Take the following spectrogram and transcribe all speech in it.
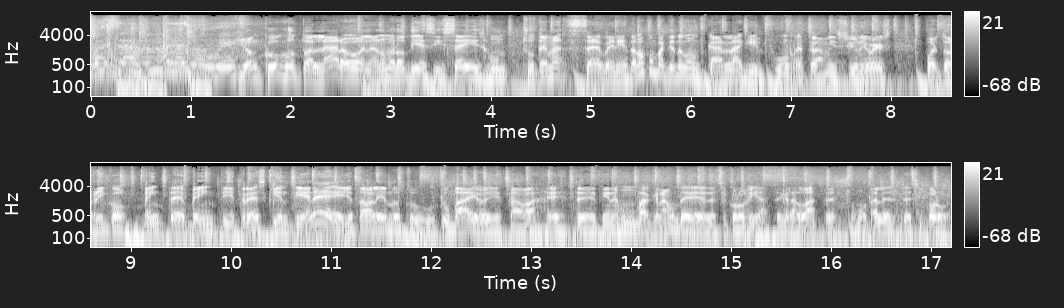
for seven days a week. John Cook junto al Laro en la número 16, su tema Seven. Y estamos compartiendo con Carla Guilfu, nuestra Miss Universe Puerto Rico 2023. Quien tiene, yo estaba leyendo tu, tu bio y estaba, este, tienes un background de, psicología, te graduaste como tal de psicóloga.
